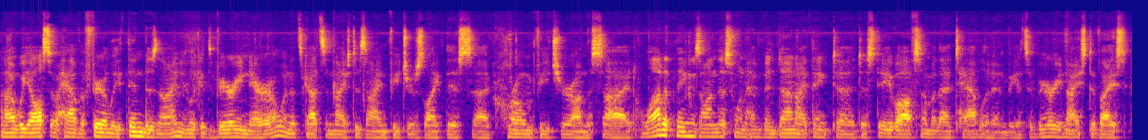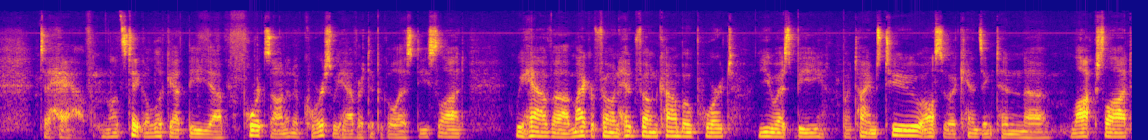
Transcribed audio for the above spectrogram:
Uh, we also have a fairly thin design. You look, it's very narrow, and it's got some nice design features like this uh, chrome feature on the side. A lot of things on this one have been done, I think, to, to stave off some of that tablet envy. It's a very nice device to have. Let's take a look at the uh, ports on it. Of course, we have our typical SD slot. We have a microphone headphone combo port, USB but times two, also a Kensington uh, lock slot,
